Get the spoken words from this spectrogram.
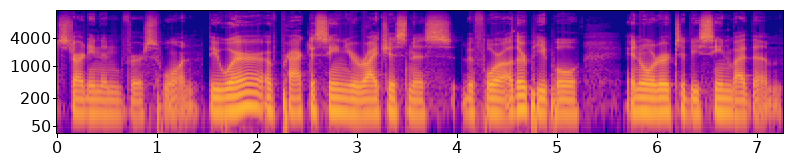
starting in verse 1. Beware of practicing your righteousness before other people in order to be seen by them,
